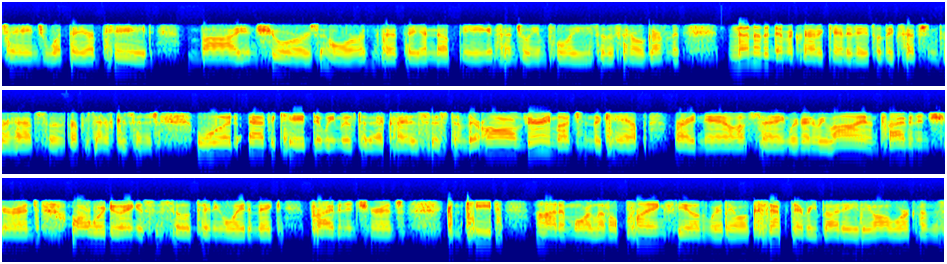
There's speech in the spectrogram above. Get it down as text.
change what they are paid by insurers or that they end up being essentially employees of the federal government. None of the Democratic candidates, with the exception perhaps of Representative Kucinich, would advocate that we move to that kind of system. They're all very much in the camp right now of saying we're going to rely on private insurance. All we're doing is facilitating a way to make private insurance compete on a more level playing field where they'll accept everybody, they all work on the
